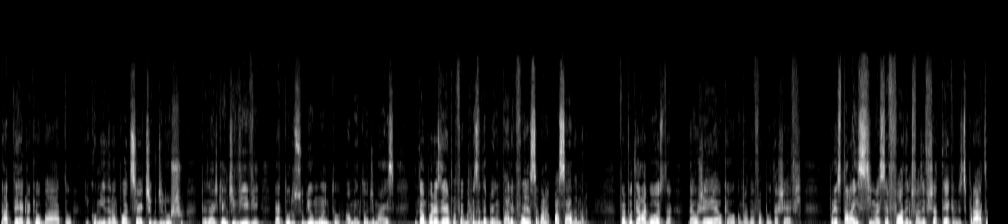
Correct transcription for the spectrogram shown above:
na tecla que eu bato, que comida não pode ser artigo de luxo. Apesar de que a gente vive, né, tudo subiu muito, aumentou demais. Então, por exemplo, foi bom você ter perguntado que foi a semana passada, mano. Falei, puta, e a lagosta? Daí o GL, que é o comprador, falou, puta, chefe, o preço tá lá em cima, vai ser foda a gente fazer ficha técnica desse prato,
